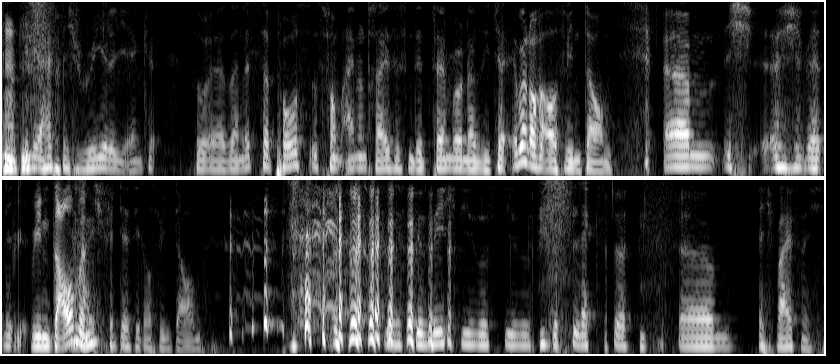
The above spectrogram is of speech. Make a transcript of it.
okay, der heißt nicht Real Jenke. So, äh, sein letzter Post ist vom 31. Dezember und da sieht er immer noch aus wie ein Daumen. Ähm, ich, ich werde Wie ein Daumen. Ja, ich finde, der sieht aus wie ein Daumen. dieses Gesicht, dieses, dieses geflexte. Ähm, ich weiß nicht,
